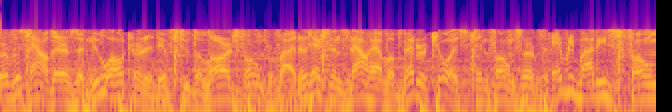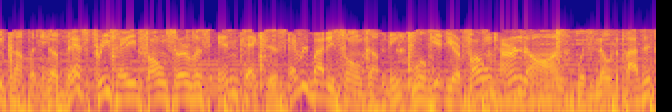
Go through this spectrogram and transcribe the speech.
service? Now there's a new alternative to the large phone providers. Texans now have a better choice in phone service. Everybody's Phone Company. The best prepaid phone service in Texas. Everybody's Phone Company will get your phone turned on with no deposits,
